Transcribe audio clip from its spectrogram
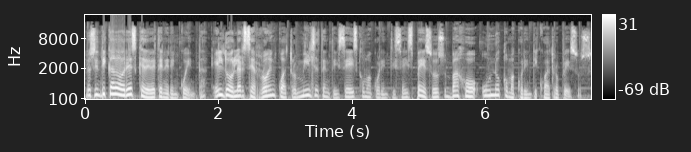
Los indicadores que debe tener en cuenta. El dólar cerró en 4.076,46 pesos, bajó 1,44 pesos.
